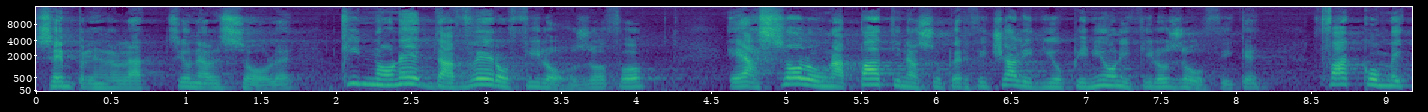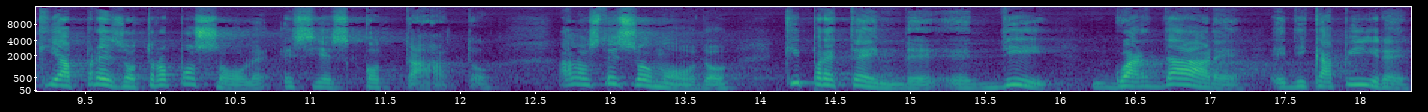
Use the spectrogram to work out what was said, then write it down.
sempre in relazione al sole, chi non è davvero filosofo e ha solo una patina superficiale di opinioni filosofiche, fa come chi ha preso troppo sole e si è scottato. Allo stesso modo, chi pretende eh, di guardare e di capire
